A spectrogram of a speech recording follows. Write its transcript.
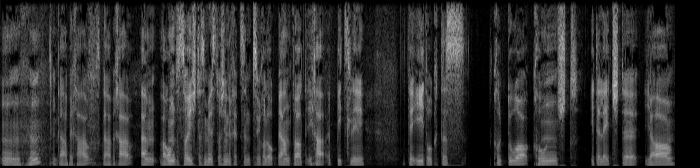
Mhm, glaube ich auch, das glaube ich auch. Ähm, warum das so ist, das müsste wahrscheinlich jetzt ein Psychologe beantworten. Ich habe ein bisschen den Eindruck, dass Kultur, Kunst in den letzten Jahren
